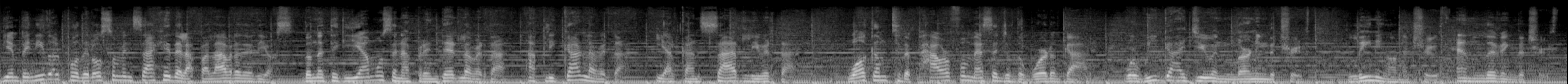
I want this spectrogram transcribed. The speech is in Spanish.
Bienvenido al poderoso mensaje de la palabra de Dios, donde te guiamos en aprender la verdad, aplicar la verdad y alcanzar libertad. Welcome to the powerful message of the Word of God, where we guide you in learning the truth, leaning on the truth, and living the truth.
